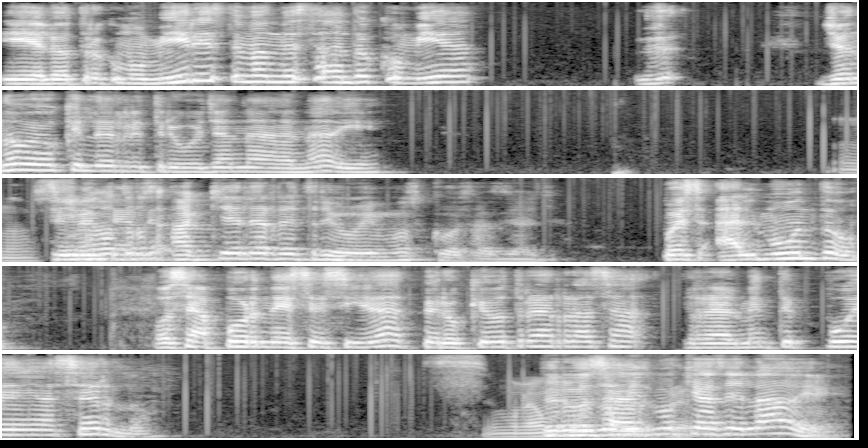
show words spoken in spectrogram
Y el otro como, mire, este man me está dando comida. Yo no veo que le retribuya nada a nadie. No. ¿Sí nosotros, entiende? ¿a quién le retribuimos cosas de allá? Pues al mundo. O sea, por necesidad, pero ¿qué otra raza realmente puede hacerlo? es Pero es lo mismo que hace el ave.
